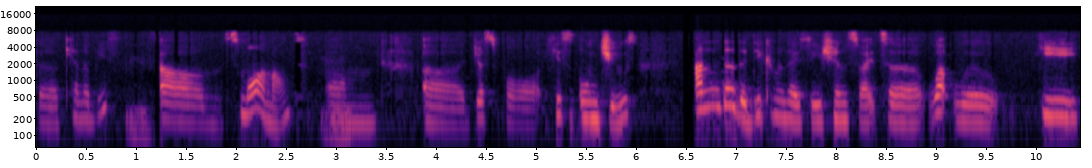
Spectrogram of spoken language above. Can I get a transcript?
the cannabis, mm-hmm. um, small amount, mm-hmm. um, uh, just for his own use, under the decriminalization, right, uh, what will he,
